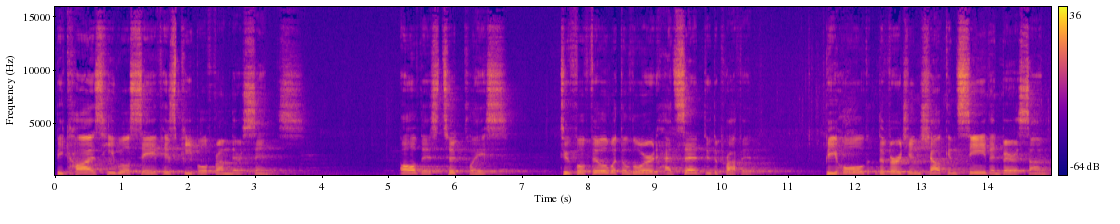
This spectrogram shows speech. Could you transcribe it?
because he will save his people from their sins. All this took place to fulfill what the Lord had said through the prophet Behold, the virgin shall conceive and bear a son,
